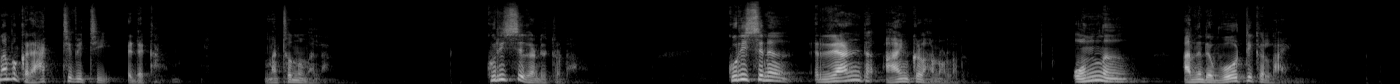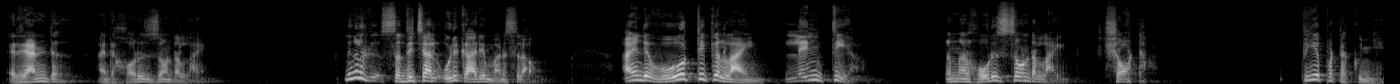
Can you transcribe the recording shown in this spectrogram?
നമുക്കൊരു ആക്ടിവിറ്റി എടുക്കാം. മറ്റൊന്നുമല്ല. കുരിശ് കണ്ടിട്ടുണ്ടോ? കുരിശിന് രണ്ട് ആങ്കിളാണുള്ളത് ഒന്ന് അതിന്റെ വേർട്ടിക്കൽ ലൈൻ രണ്ട് അതിന്റെ ഹൊറിസോണ്ടൽ ലൈൻ നിങ്ങൾ ശ്രദ്ധിച്ചാൽ ഒരു കാര്യം മനസ്സിലാവും. അതിന്റെ വേർട്ടിക്കൽ ലൈൻ ലെങ്തിയാണ് എന്നാൽ ഹൊറിസോണ്ടൽ ലൈൻ ഷോർട്ടാണ് പ്രിയപ്പെട്ട കുഞ്ഞ്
